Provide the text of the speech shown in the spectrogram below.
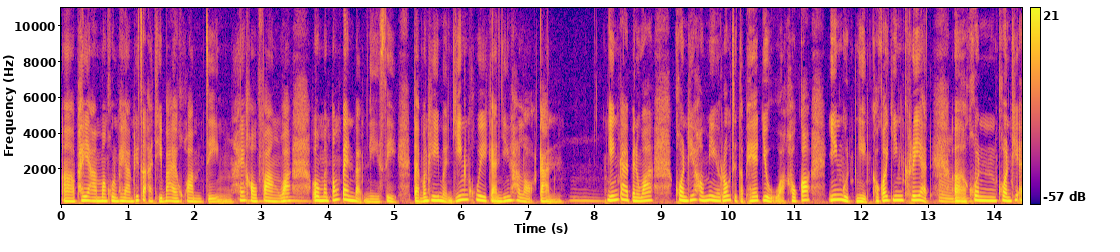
เอ่อพยายามบางคนพยายามที่จะอธิบายความจริง ให้เขาฟังว่าเออมันต้องเป็นแบบนี้สิ แต่บางทีเหมือนยิ่งคุยกันยิ่งทะเลาะกัน ยิ่งกลายเป็นว่าคนที่เขามีโรคจิตเภทอยู่อะเขาก็ยิ่งหงุดหงิดเขาก็ยิ่งเครียดเอ่อคนคนที่อ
